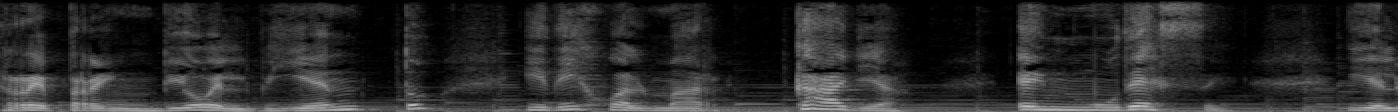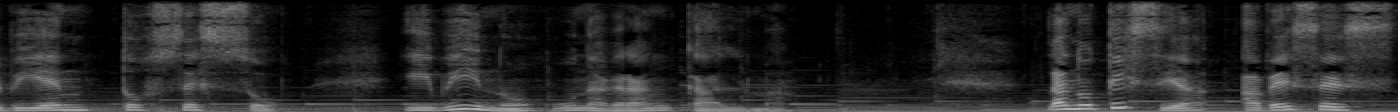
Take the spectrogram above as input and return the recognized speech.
reprendió el viento y dijo al mar, calla, enmudece. Y el viento cesó y vino una gran calma. La noticia a veces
